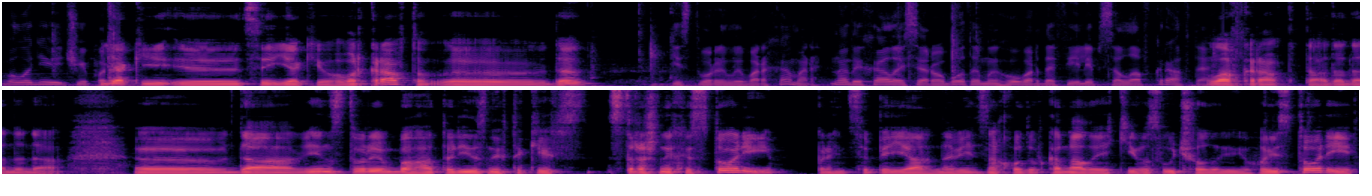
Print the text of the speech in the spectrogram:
володіючи Як, і, е, це, як його, Варкрафтом? Е, да? Які створили Warhammer, надихалися роботами Говарда Філіпса Лавкрафта. Лавкрафт, так, да, да, да, да. Е, да. Він створив багато різних таких страшних історій. В принципі, я навіть знаходив канали, які озвучували його історії.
